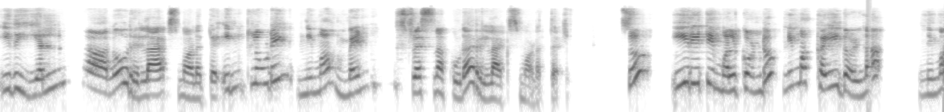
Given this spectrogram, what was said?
ಇದು ಎಲ್ಲಾನು ರಿಲ್ಯಾಕ್ಸ್ ಮಾಡುತ್ತೆ. ಇನ್ಕ್ಲೂಡಿಂಗ್ ನಿಮ್ಮ ಮೆಂಟಲ್ನ ಕೂಡ ರಿಲ್ಯಾಕ್ಸ್ ಮಾಡುತ್ತೆ. ಸೊ ಈ ರೀತಿ ಮಲ್ಕೊಂಡು ನಿಮ್ಮ ಕೈಗಳನ್ನ ನಿಮ್ಮ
